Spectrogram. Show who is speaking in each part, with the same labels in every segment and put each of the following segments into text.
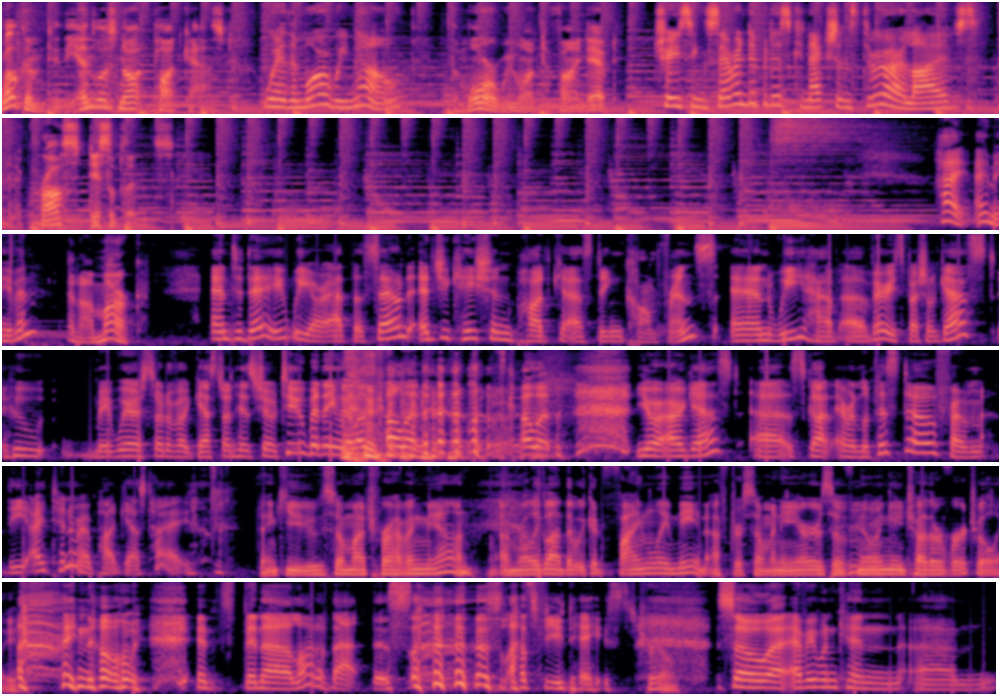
Speaker 1: Welcome to the Endless Knot Podcast.
Speaker 2: where the more we know,
Speaker 1: The more we want to find out,
Speaker 2: tracing serendipitous connections through our lives,
Speaker 1: and across disciplines.
Speaker 3: Hi, I'm Aven,
Speaker 1: And I'm Mark.
Speaker 3: And today we are at the Sound Education Podcasting Conference, and we have a very special guest who may we're sort of a guest on his show too. But anyway, let's call it let's call it you're our guest, uh, Scott Aaron Lepisto from the Itinera podcast. Hi.
Speaker 4: Thank you so much for having me on. I'm really glad that we could finally meet after so many years of knowing each other virtually.
Speaker 3: I know it's been a lot of that this this last few days.
Speaker 4: True.
Speaker 3: So uh, everyone can um,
